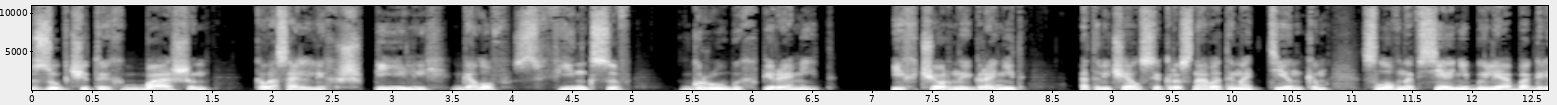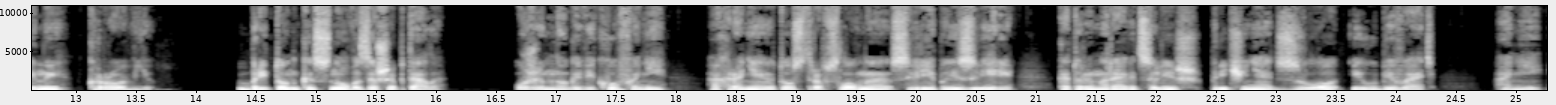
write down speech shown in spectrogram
зубчатых башен, колоссальных шпилей, голов сфинксов, грубых пирамид. Их черный гранит отличался красноватым оттенком, словно все они были обогрены кровью. Бретонка снова зашептала. «Уже много веков они охраняют остров, словно свирепые звери, которым нравится лишь причинять зло и убивать. Они...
